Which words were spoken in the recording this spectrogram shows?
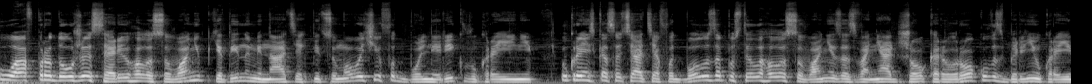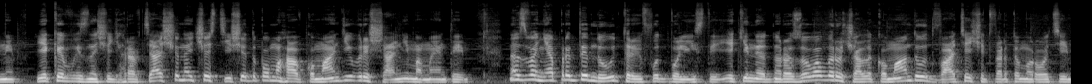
УАФ продовжує серію голосувань у п'яти номінаціях, підсумовуючи футбольний рік в Україні. Українська асоціація футболу запустила голосування за звання Джокеру року в збірні України, яке визначить гравця, що найчастіше допомагав команді в рішальні моменти. На звання претендують три футболісти, які неодноразово виручали команду у 2024 році.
